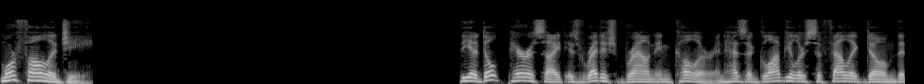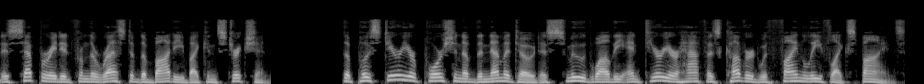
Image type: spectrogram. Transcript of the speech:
Morphology The adult parasite is reddish-brown in color and has a globular cephalic dome that is separated from the rest of the body by constriction. The posterior portion of the nematode is smooth while the anterior half is covered with fine leaf-like spines.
